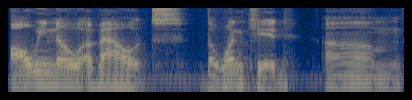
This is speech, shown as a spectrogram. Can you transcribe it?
all we know about the one kid, um,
